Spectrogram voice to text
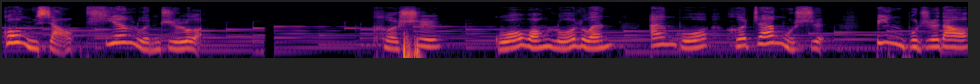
共享天伦之乐。”可是，国王罗伦。安博和詹姆士并不知道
